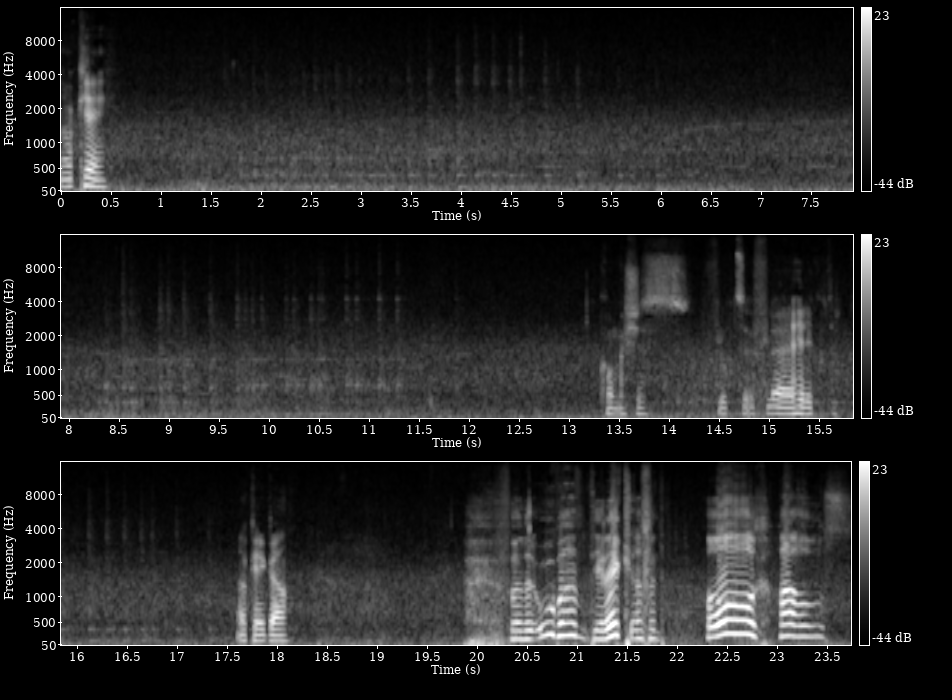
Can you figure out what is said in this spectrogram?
Okay. Komisches Flugzeug, Fl äh, Helikopter. Okay, egal. Von der U-Bahn direkt auf ein Hochhaus.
